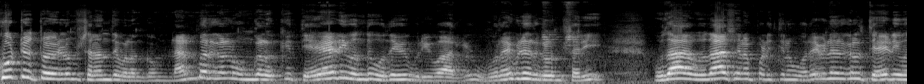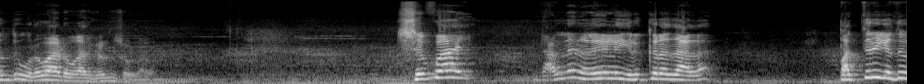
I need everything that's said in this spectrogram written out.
கூட்டு தொழிலும் சிறந்து விளங்கும். நண்பர்கள் உங்களுக்கு தேடி வந்து உதவி புரிவார்கள். உறவினர்களும் சரி உதா உதாசீனப்படுத்தின உறவினர்கள் தேடி வந்து உறவாடுவார்கள்னு சொல்லலாம். செவ்வாய் நல்ல நிலையில் இருக்கிறதால பத்திரிகை இது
